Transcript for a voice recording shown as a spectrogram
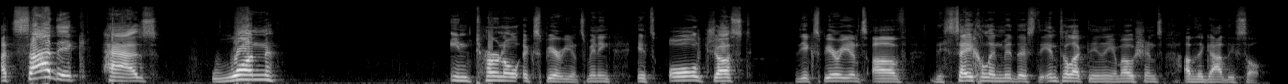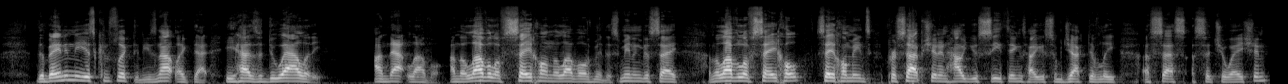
A tzaddik has one internal experience, meaning it's all just the experience of the seichel and midas, the intellect and the emotions of the godly soul. The Beinoni is conflicted. He's not like that. He has a duality on that level, on the level of seichel and the level of midas. Meaning to say, on the level of seichel, seichel means perception and how you see things, how you subjectively assess a situation.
